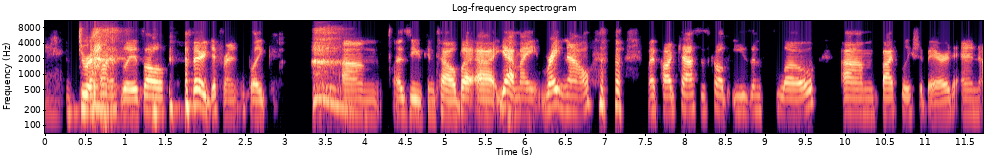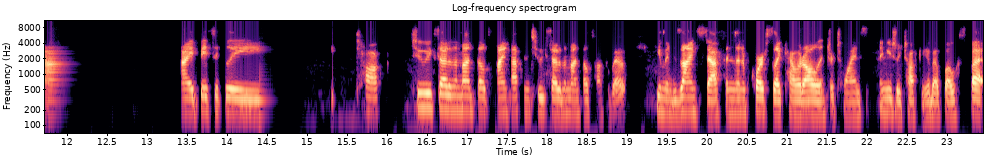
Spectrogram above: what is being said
direct- honestly it's all very different like um as you can tell. But uh yeah my right now my podcast is called ease and flow um by felicia baird. And I, I basically talk two weeks out of the month i'll find stuff and two weeks out of the month i'll talk about human design stuff. And then of course like how it all intertwines. I'm usually talking about both. But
